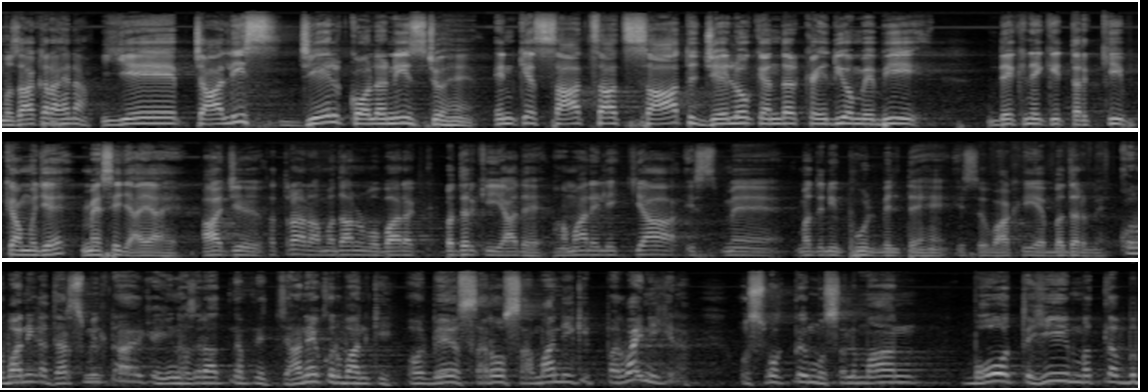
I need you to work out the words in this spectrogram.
मुजाकरा है ना ये 40 जेल कॉलोनीज जो हैं इनके साथ साथ सात जेलों के अंदर कैदियों में भी देखने की तरकीब का मुझे मैसेज आया है। आज सत्रह रमदान मुबारक बदर की याद है। हमारे लिए क्या इसमें मदनी फूल मिलते हैं इस वाक़ बदर में? कुर्बानी का दर्श मिलता है कि इन हजरात ने अपने जाने कुर्बान की और बेसरो सामानी की परवाही नहीं की ना। उस वक्त मुसलमान बहुत ही मतलब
